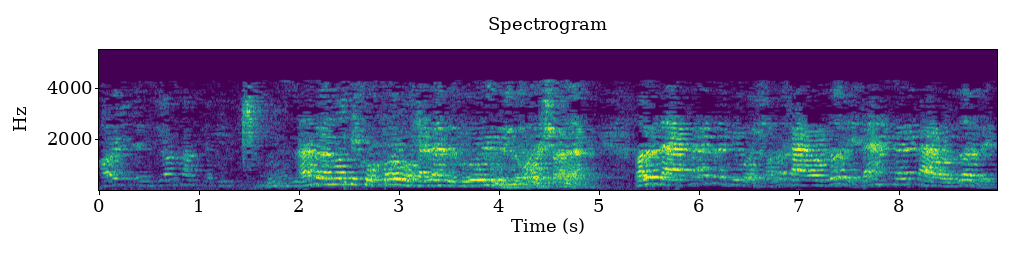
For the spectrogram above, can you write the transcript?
کارش انجام هست اولا ما که کفار مکلف به فرور نمی‌دونیم ما اشکال حالا در فرض که باشه حالا قرارداده بحث سر قرارداده.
